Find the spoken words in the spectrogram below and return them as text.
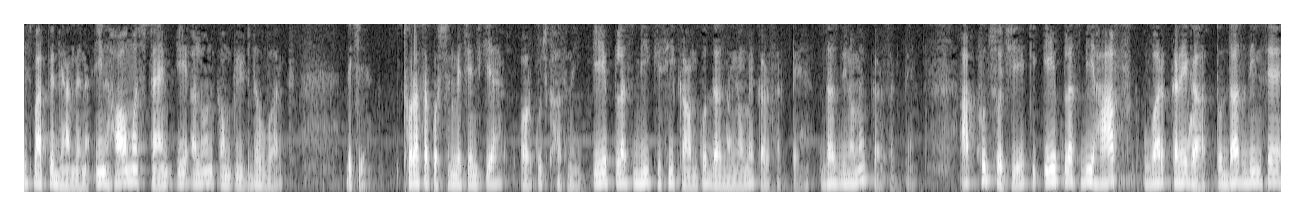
इस बात पे ध्यान देना। In how much time A alone complete the work देखिए, थोड़ा सा क्वेश्चन में चेंज किया और कुछ खास नहीं। ए प्लस बी किसी काम को दस दिनों में कर सकते हैं। दस दिनों में कर सकते हैं। आप खुद सोचिए कि A plus B half work करेगा तो दस दिन से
